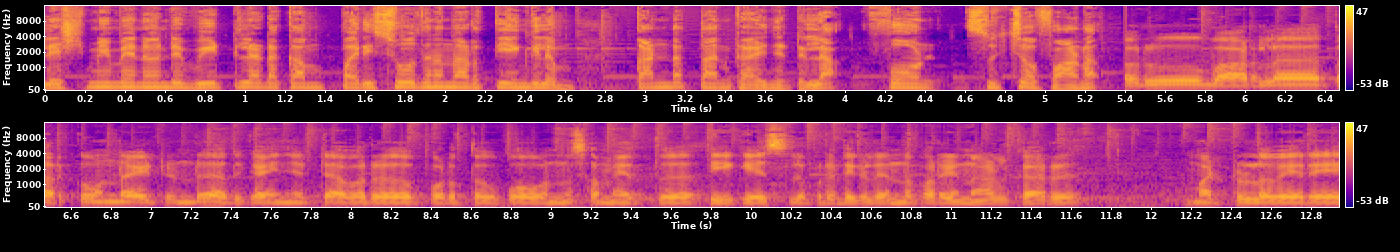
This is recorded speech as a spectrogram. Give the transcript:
ലക്ഷ്മി മേനോന്റെ വീട്ടിലടക്കം പരിശോധന നടത്തിയെങ്കിലും കണ്ടെത്താൻ കഴിഞ്ഞിട്ടില്ല. ഫോൺ സ്വിച്ച് ഓഫ് ആണ്. ഒരു ബാറിൽ തർക്കം ഉണ്ടായിട്ടുണ്ട്. അത് കഴിഞ്ഞിട്ട് അവർ പുറത്തു പോകുന്ന സമയത്ത് ഈ കേസിൽ പ്രതികൾ എന്ന് പറയുന്ന ആൾക്കാർ മറ്റുള്ളവരെ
